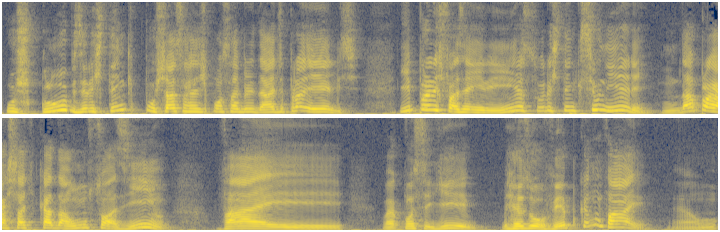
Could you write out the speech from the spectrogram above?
os clubes eles têm que puxar essa responsabilidade para eles. E para eles fazerem isso, eles têm que se unirem. Não dá para achar que cada um sozinho vai vai conseguir resolver, porque não vai. É um,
